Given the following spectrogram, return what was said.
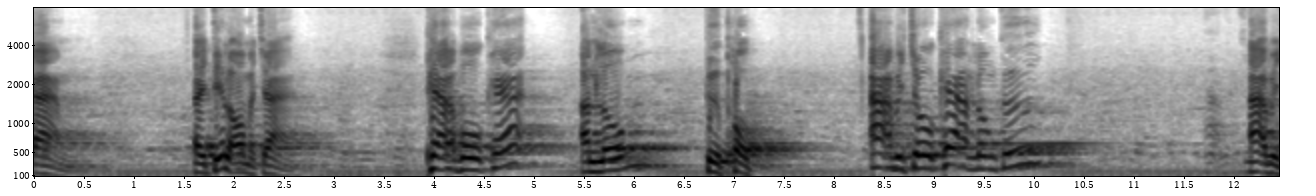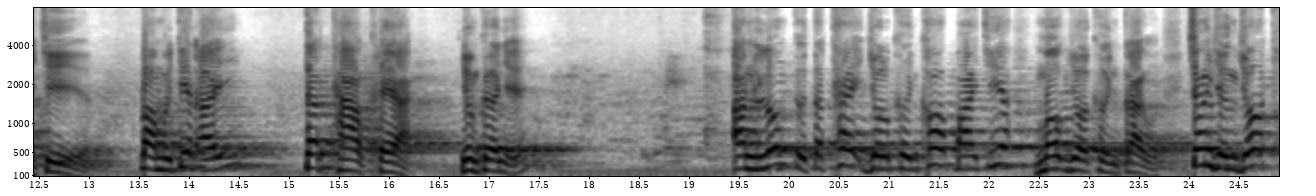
កាម អីទៀតលោមអាចារ្យភៈវោខៈអន្លង់គឺភពអវិជោខៈអន្លង់គឺអវិជ្ជាដល់មួយទៀតអីតិតខោខៈខ្ញុំឃើញទេអន្លង់គឺតថេយល់ឃើញខុសបែជាមកយល់ឃើញត្រូវអញ្ចឹងយើងយកធ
